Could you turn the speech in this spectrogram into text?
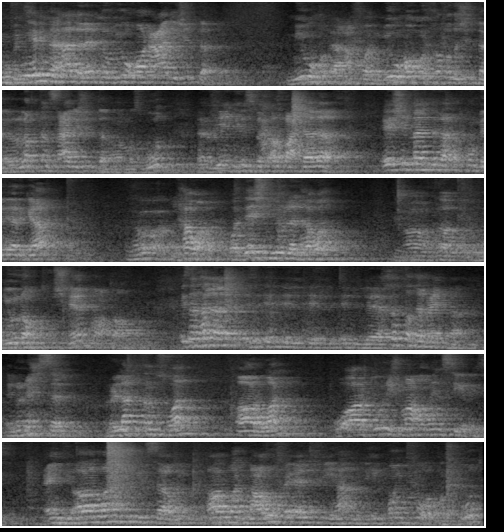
وبتهمنا هذا لأنه mu هون عالي جدا. mu عفوا mu هون منخفضة جدا. ال reluctance عالي جدا مظبوط؟ لأنه في عندي نسبة 4000 إيش المادة اللي راح تكون بال air gap؟ الهواء. الهواء. وقديش mu للهواء؟ آه. mu nought مش هيك معطى إذا هلا ال- ال- ال- الخطة تبعتنا إنه نحسب reluctance 1 R1 و R2 نجمعهم in series عندي R1 شو بتساوي؟ R1 معروفة L فيها اللي هي 0.4 مضبوط؟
